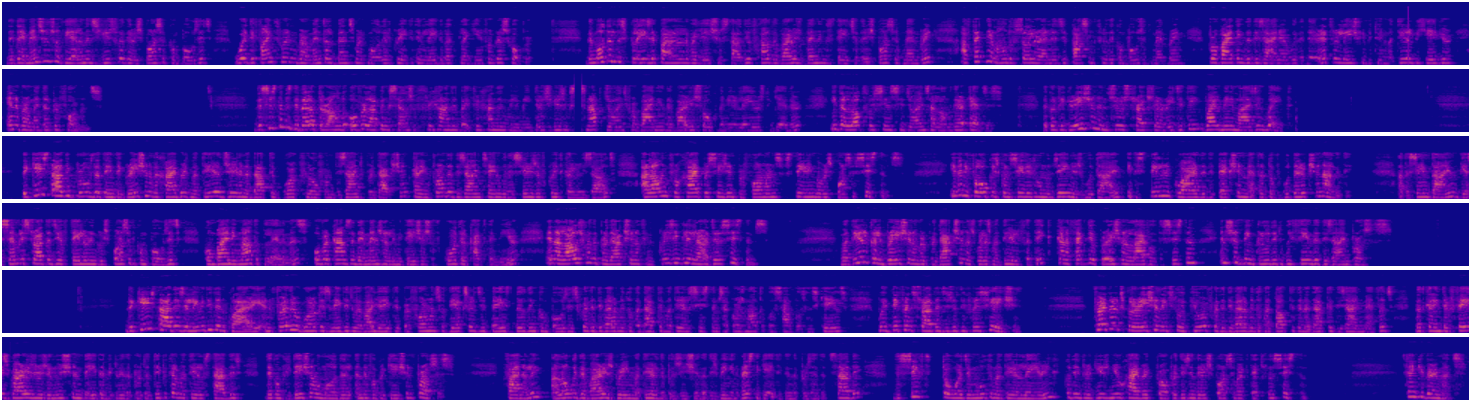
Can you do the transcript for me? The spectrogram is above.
The dimensions of the elements used for the responsive composites were defined through an environmental benchmark model created in Ladybug plugin for Grasshopper. The model displays a parallel evaluation study of how the various bending states of the responsive membrane affect the amount of solar energy passing through the composite membrane, providing the designer with a direct relation between material behavior and environmental performance. The system is developed around overlapping cells of 300 by 300 millimeters using snap joints for binding the various oak veneer layers together, interlocked with CNC joints along their edges. The configuration ensures structural rigidity while minimizing weight. The case study proves that the integration of a hybrid material-driven adaptive workflow from design to production can inform the design chain with a series of critical results, allowing for high precision performance steering of responsive systems. Even if oak is considered homogeneous wood type, it still requires the detection method of wood directionality. At the same time, the assembly strategy of tailoring responsive composites, combining multiple elements, overcomes the dimensional limitations of quarter cut veneer and allows for the production of increasingly larger systems. Material calibration over production as well as material fatigue can affect the operational life of the system and should be included within the design process. The case study is a limited inquiry and further work is needed to evaluate the performance of the exergy-based building composites for the development of adaptive material systems across multiple samples and scales with different strategies of differentiation. Further exploration leads to cure for the development of adopted and adapted design methods that can interface various resolution data between the prototypical material studies, the computational model, and the fabrication process. Finally, along with the various grain material deposition that is being investigated in the presented study, the shift towards a multi-material layering could introduce new hybrid properties in the responsive architectural system. Thank you very much.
